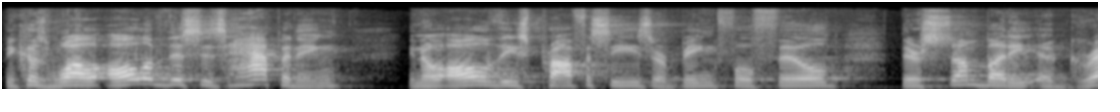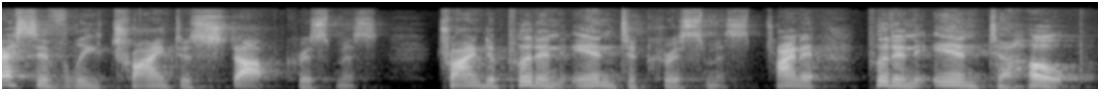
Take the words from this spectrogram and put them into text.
Because while all of this is happening, you know, all of these prophecies are being fulfilled, there's somebody aggressively trying to stop Christmas, trying to put an end to Christmas, trying to put an end to hope.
